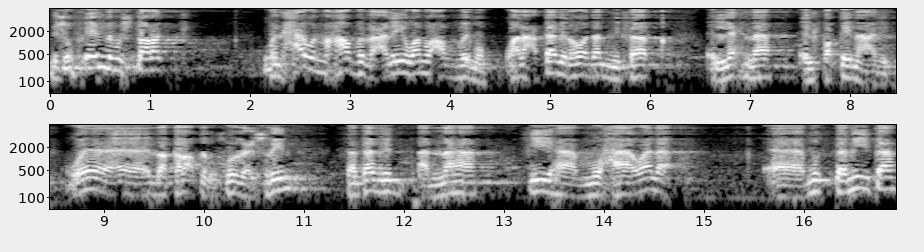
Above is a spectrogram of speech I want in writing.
نشوف إيه اللي مشترك ونحاول نحافظ عليه ونعظمه. ونعتبر هو ده الميثاق اللي إحنا التقينا عليه. وإذا قرأت الأصول العشرين ستجد أنها فيها محاولة آه، مستميتة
